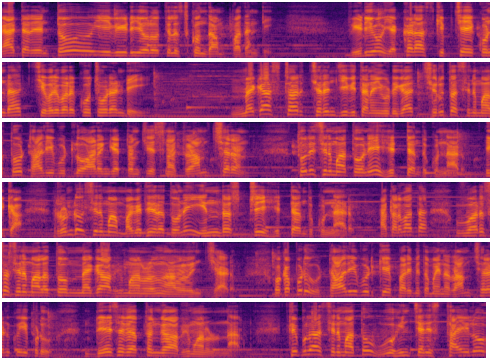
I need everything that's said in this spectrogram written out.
మ్యాటర్ ఏంటో ఈ వీడియోలో తెలుసుకుందాం పదండి. వీడియో ఎక్కడా స్కిప్ చేయకుండా చివరి వరకు చూడండి. మెగాస్టార్ చిరంజీవి తనయుడిగా చిరుత సినిమాతో టాలీవుడ్లో అరంగేట్రం చేసిన రామ్ చరణ్ తొలి సినిమాతోనే హిట్ అందుకున్నాడు ఇక రెండో సినిమా మగధీరతోనే ఇండస్ట్రీ హిట్ అందుకున్నాడు ఆ తర్వాత వరుస సినిమాలతో మెగా అభిమానులను అలరించాడు. ఒకప్పుడు టాలీవుడ్కే పరిమితమైన రామ్ చరణ్కు ఇప్పుడు దేశవ్యాప్తంగా అభిమానులు ఉన్నారు త్రిపుల సినిమాతో ఊహించని స్థాయిలో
